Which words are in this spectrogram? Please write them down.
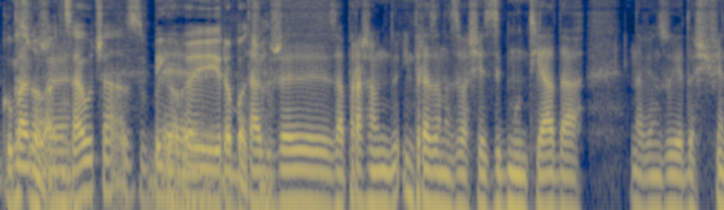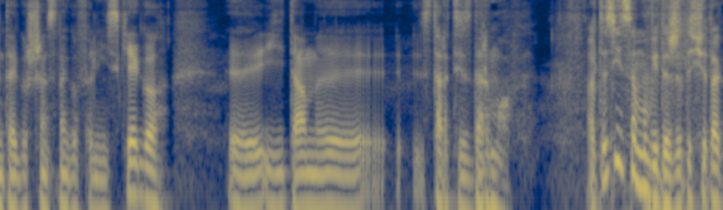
Kuba Nowak, cały czas w biegowej robocie. Także zapraszam. Impreza nazywa się Zygmuntiada. Nawiązuje do świętego Szczęsnego Felińskiego. E, I tam e, start jest darmowy. Ale to jest niesamowite, że ty się tak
